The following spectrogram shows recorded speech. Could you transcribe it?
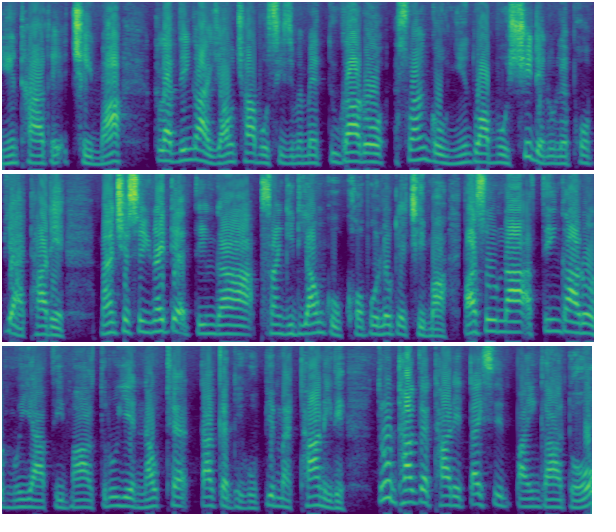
ညင်းထားတဲ့အချိန်မှာကလပ်တင်းကရောင်းချဖို့စီစဉ်ပေမဲ့သူကတော့အစွမ်းကုန်ညင်းသွားဖို့ရှိတယ်လို့လည်းဖော်ပြထားတဲ့ Manchester United အသင်းက Frankie De Jong ကိုခေါ်ဖို့လုပ်တဲ့အချိန်မှာ Barcelona အသင်းကတော့နွေရာသီမှာသူတို့ရဲ့နောက်ထပ် target တွေကိုပြစ်မှတ်ထားနေတယ်သူတို့ target ထားတဲ့တိုက်စစ်ပိုင်းကတော့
